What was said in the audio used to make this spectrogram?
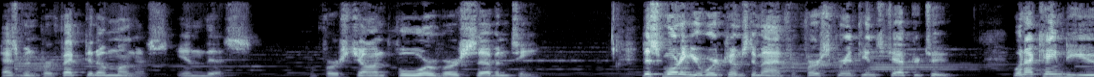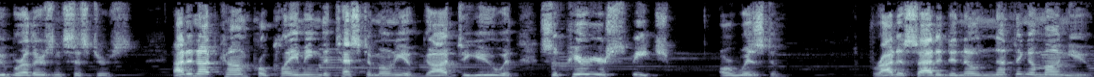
has been perfected among us in this from 1 John 4, verse 17. This morning, your word comes to mind from 1 Corinthians chapter 2. When I came to you, brothers and sisters, I did not come proclaiming the testimony of God to you with superior speech or wisdom, for I decided to know nothing among you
